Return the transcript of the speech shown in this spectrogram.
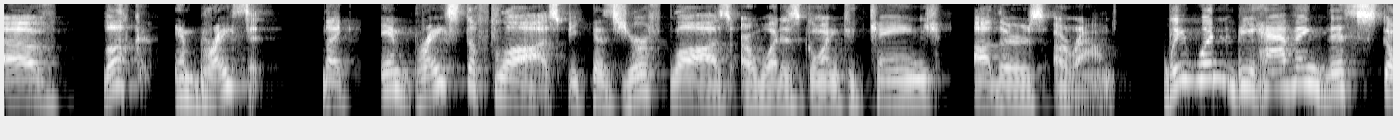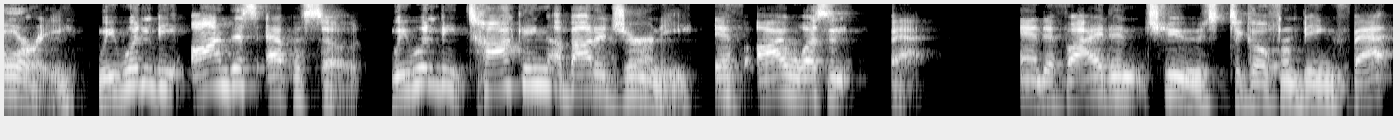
of look, embrace it. Like, embrace the flaws because your flaws are what is going to change others around. We wouldn't be having this story. We wouldn't be on this episode. We wouldn't be talking about a journey if I wasn't fat. And if I didn't choose to go from being fat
